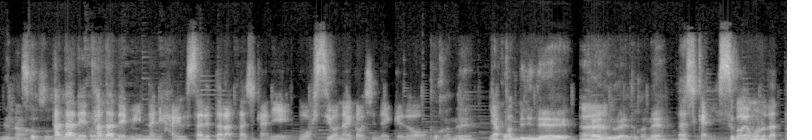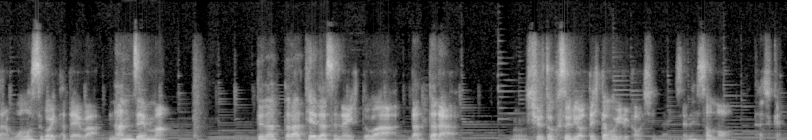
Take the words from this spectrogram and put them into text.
値段。そうそうそうただで、ただうんでみんなに配布されたら確かにもう必要ないかもしれないけど、とかねやっぱコンビニで買えるぐらいとかね、確かにすごいものだったらものすごい、例えば何千万ってなったら手出せない人は、だったらうん習得するよって人もいるかもしれないですよね。その、確かに。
